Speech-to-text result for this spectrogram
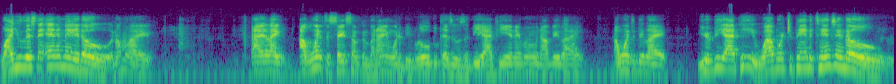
why you listening to anime though? And I'm like. I like I wanted to say something, but I didn't want to be rude because it was a VIP in the room. And I'll be like, I wanted to be like, you're VIP. Why weren't you paying attention though?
